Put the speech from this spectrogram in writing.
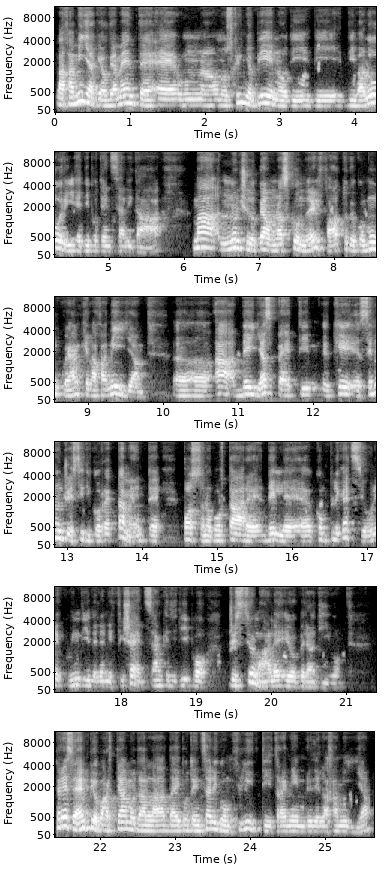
La famiglia che ovviamente è un, uno scrigno pieno di, di, di valori e di potenzialità, ma non ci dobbiamo nascondere il fatto che comunque anche la famiglia eh, ha degli aspetti che se non gestiti correttamente possono portare delle eh, complicazioni e quindi delle inefficienze anche di tipo gestionale e operativo. Per esempio, partiamo dalla, dai potenziali conflitti tra i membri della famiglia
